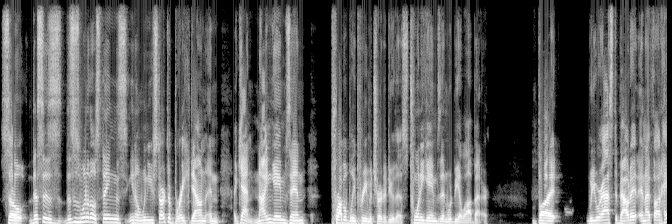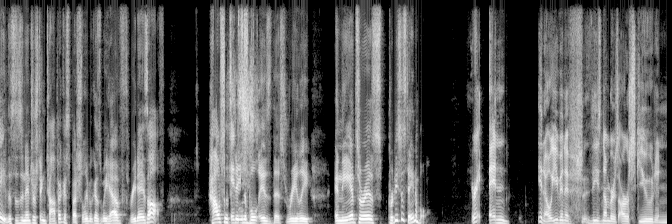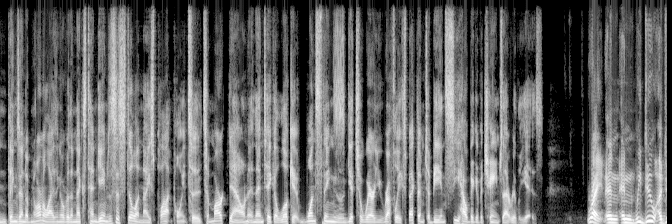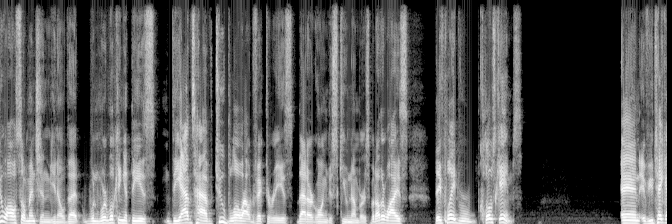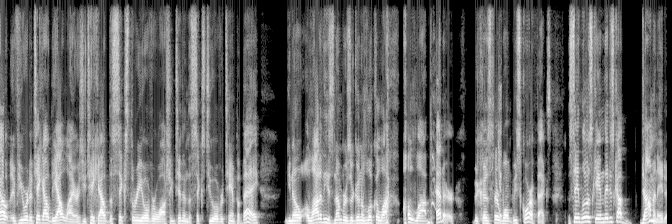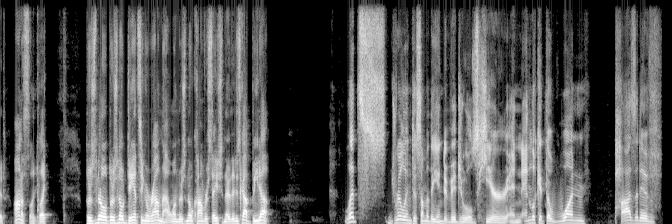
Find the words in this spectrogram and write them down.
So this is this is one of those things, you know, when you start to break down and again, 9 games in probably premature to do this. 20 games in would be a lot better. But we were asked about it and I thought, "Hey, this is an interesting topic especially because we have 3 days off." How sustainable is this really? And the answer is pretty sustainable. Right. And, you know, even if these numbers are skewed and things end up normalizing over the next 10 games, this is still a nice plot point to, to mark down and then take a look at once things get to where you roughly expect them to be and see how big of a change that really is. Right. And and we do I do also mention, you know, that when we're looking at these the Avs have two blowout victories that are going to skew numbers, but otherwise they've played close games. And if you take out if you were to take out the outliers, you take out the 6-3 over Washington and the 6-2 over Tampa Bay, you know, a lot of these numbers are going to look a lot a lot better because there won't be score effects. The St. Louis game, they just got dominated, honestly. Like There's no there's no dancing around that one. There's no conversation there. They just got beat up. Let's drill into some of the individuals here and and look at the one positive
